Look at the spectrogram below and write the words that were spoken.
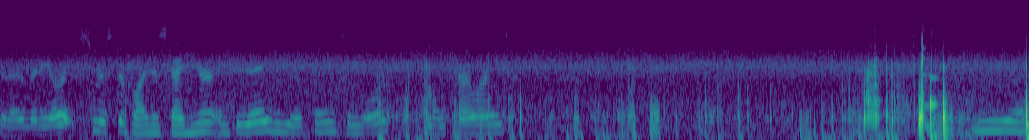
today video. It's Mr. Fly This Guy here, and today we are playing some more City Skylines. Yeah.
